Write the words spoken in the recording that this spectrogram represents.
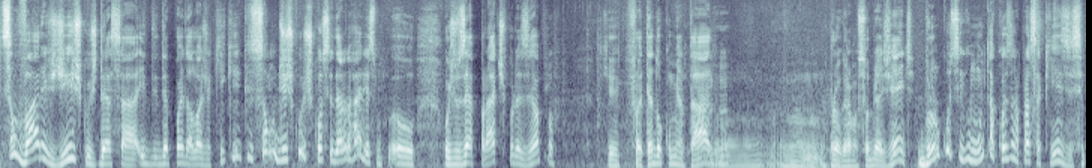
são vários discos dessa. E depois da loja aqui, que, que são discos considerados raríssimos. O, o José Prates, por exemplo, que foi até documentado uhum. num, programa sobre a gente. Bruno conseguiu muita coisa na Praça 15.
